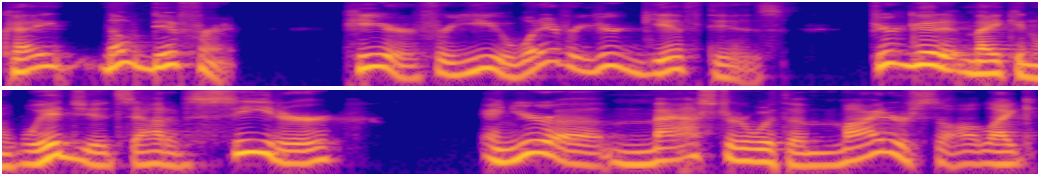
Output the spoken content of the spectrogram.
Okay. No different here for you, whatever your gift is. If you're good at making widgets out of cedar and you're a master with a miter saw, like,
